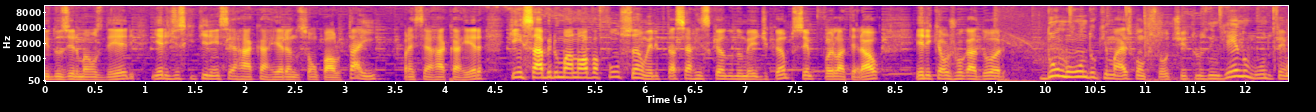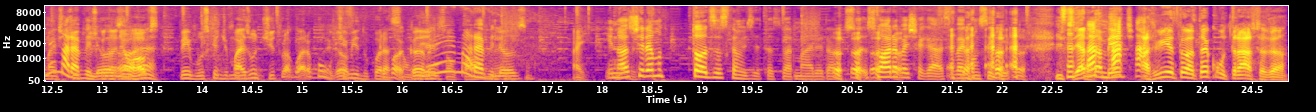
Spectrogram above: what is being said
e dos irmãos dele. E ele disse que queria encerrar a carreira no São Paulo. Tá aí para encerrar a carreira. Quem sabe numa nova função. Ele que está se arriscando no meio de campo, sempre foi lateral. Ele que é o jogador do mundo que mais conquistou títulos. Ninguém no mundo tem é mais títulos que o maravilhoso. Daniel é? Alves. Vem em busca de mais um título agora com o time do coração bacana. dele. É São É Paulo, né? maravilhoso. Aí. E nós tiramos todas as camisetas do armário, Herói. Sua, sua hora vai chegar, você vai conseguir. E certamente As minhas estão até com traça já.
